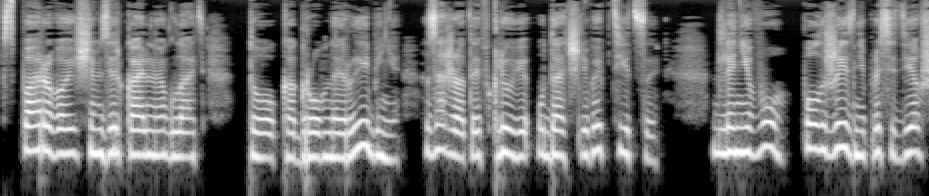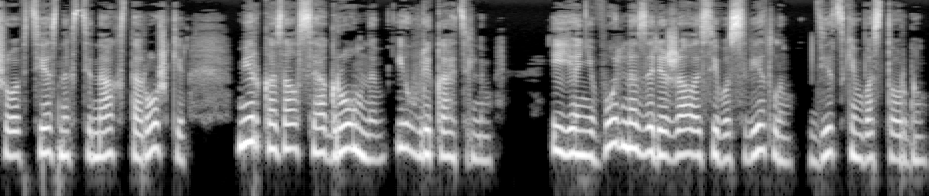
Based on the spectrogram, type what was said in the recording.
вспарывающим зеркальную гладь, то к огромной рыбине, зажатой в клюве удачливой птицы. Для него, полжизни просидевшего в тесных стенах сторожки, мир казался огромным и увлекательным, и я невольно заряжалась его светлым, детским восторгом.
